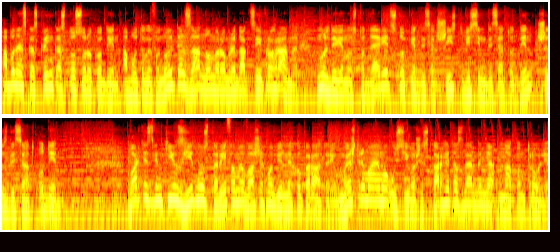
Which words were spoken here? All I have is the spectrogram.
абонентська скринька 141, або телефонуйте за номером редакції програми 099 156 81 61. Вартість дзвінків згідно з тарифами ваших мобільних операторів. Ми ж тримаємо усі ваші скарги та звернення на контролі.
